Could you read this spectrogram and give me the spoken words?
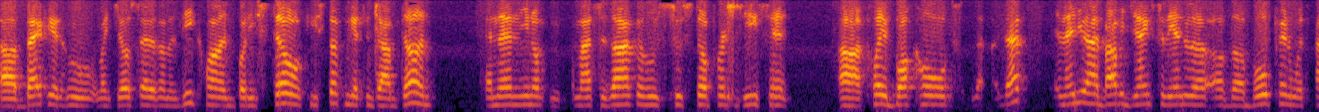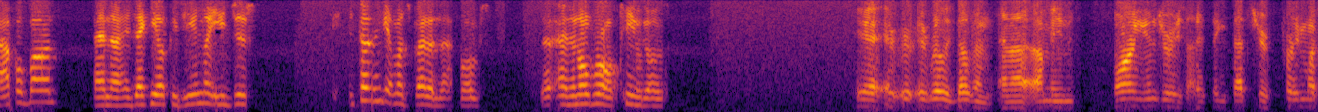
uh, Beckett, who, like Joe said, is on a decline, but he still he still can get the job done. And then you know Matsuzaka, who's who's still pretty decent. Uh, Clay Buchholz. That's and then you had Bobby Jenks to the end of the of the bullpen with Papelbon and uh, Hideki Okajima. You just it doesn't get much better than that, folks. As an overall team goes. Yeah, it it really doesn't. And I, I mean, barring injuries, I think that's your pretty much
